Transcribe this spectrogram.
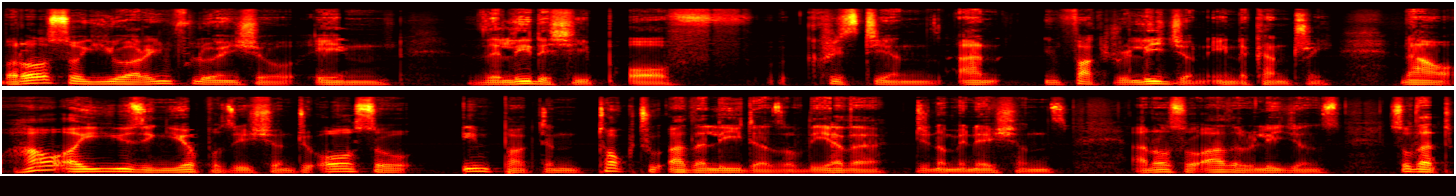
but also you are influential in the leadership of Christians and, in fact, religion in the country. Now, how are you using your position to also impact and talk to other leaders of the other denominations and also other religions so that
